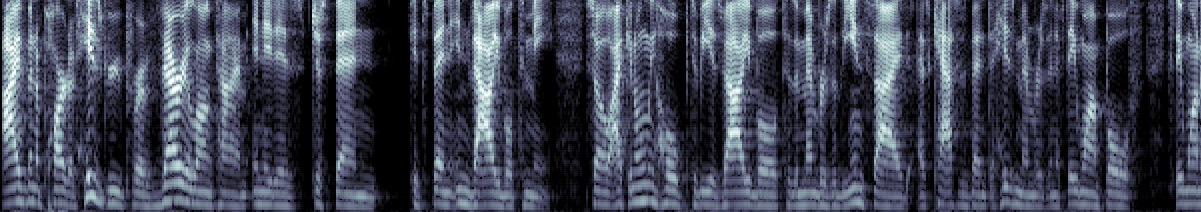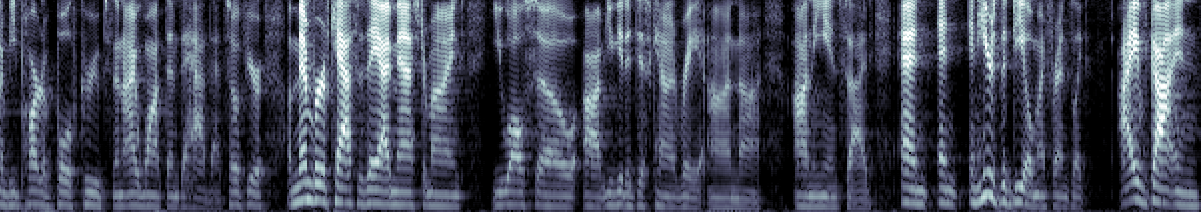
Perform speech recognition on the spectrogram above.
I've been a part of his group for a very long time, and it has just been it's been invaluable to me. So I can only hope to be as valuable to the members of the inside as Cass has been to his members. And if they want both, if they want to be part of both groups, then I want them to have that. So if you're a member of Cass's AI Mastermind, you also um, you get a discounted rate on uh, on the inside. And and and here's the deal, my friends. Like I've gotten.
